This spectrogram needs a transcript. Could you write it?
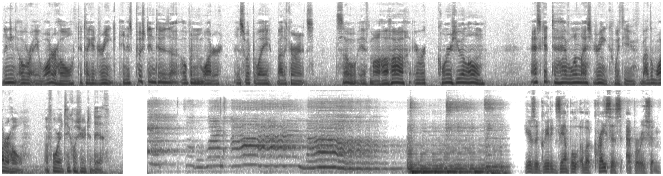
leaning over a water hole to take a drink and is pushed into the open water and swept away by the currents. So, if Mahaha ever corners you alone, ask it to have one last drink with you by the water hole before it tickles you to death. Here's a great example of a crisis apparition.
